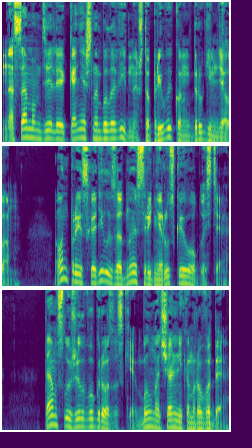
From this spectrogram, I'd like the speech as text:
На самом деле, конечно, было видно, что привык он к другим делам. Он происходил из одной среднерусской области. Там служил в угрозыске, был начальником РОВД.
